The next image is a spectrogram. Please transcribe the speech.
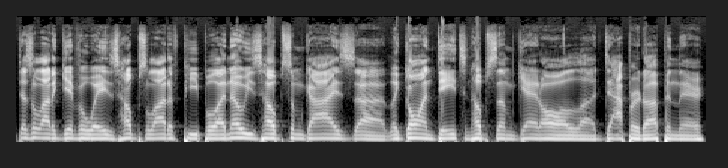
does a lot of giveaways, helps a lot of people. I know he's helped some guys uh, like go on dates and helps them get all uh, dappered up in their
